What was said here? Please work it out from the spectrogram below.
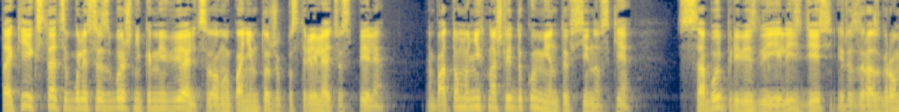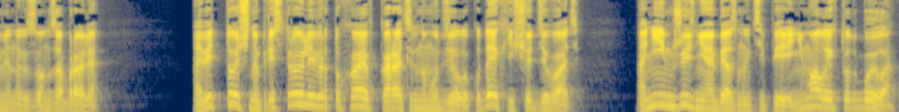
Такие, кстати, были с СБшниками Вяльцева, мы по ним тоже пострелять успели. А потом у них нашли документы в Синовске. С собой привезли или здесь, из разгромленных зон забрали. А ведь точно, пристроили вертухаев к карательному делу, куда их еще девать? Они им жизнью обязаны теперь, и немало их тут было.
